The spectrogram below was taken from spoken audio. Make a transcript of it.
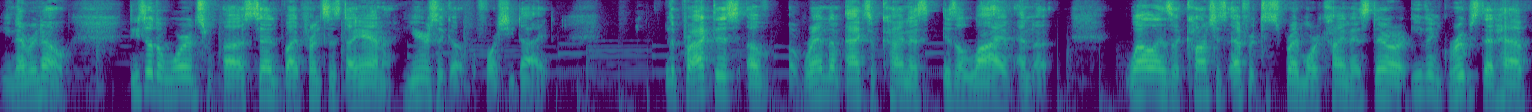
You never know. These are the words uh, said by Princess Diana years ago before she died. The practice of random acts of kindness is alive and uh, well as a conscious effort to spread more kindness. There are even groups that have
